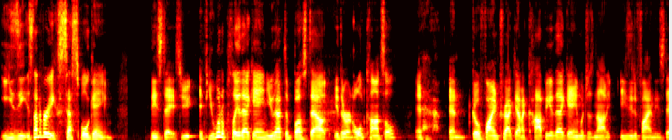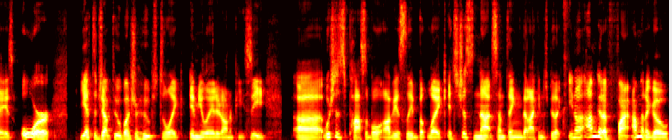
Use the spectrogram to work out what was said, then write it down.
easy, it's not a very accessible game these days. You if you want to play that game, you have to bust out either an old console and and go find track down a copy of that game, which is not easy to find these days, or you have to jump through a bunch of hoops to like emulate it on a PC uh, which is possible, obviously, but like it's just not something that I can just be like, you know, I'm gonna find, I'm gonna go,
